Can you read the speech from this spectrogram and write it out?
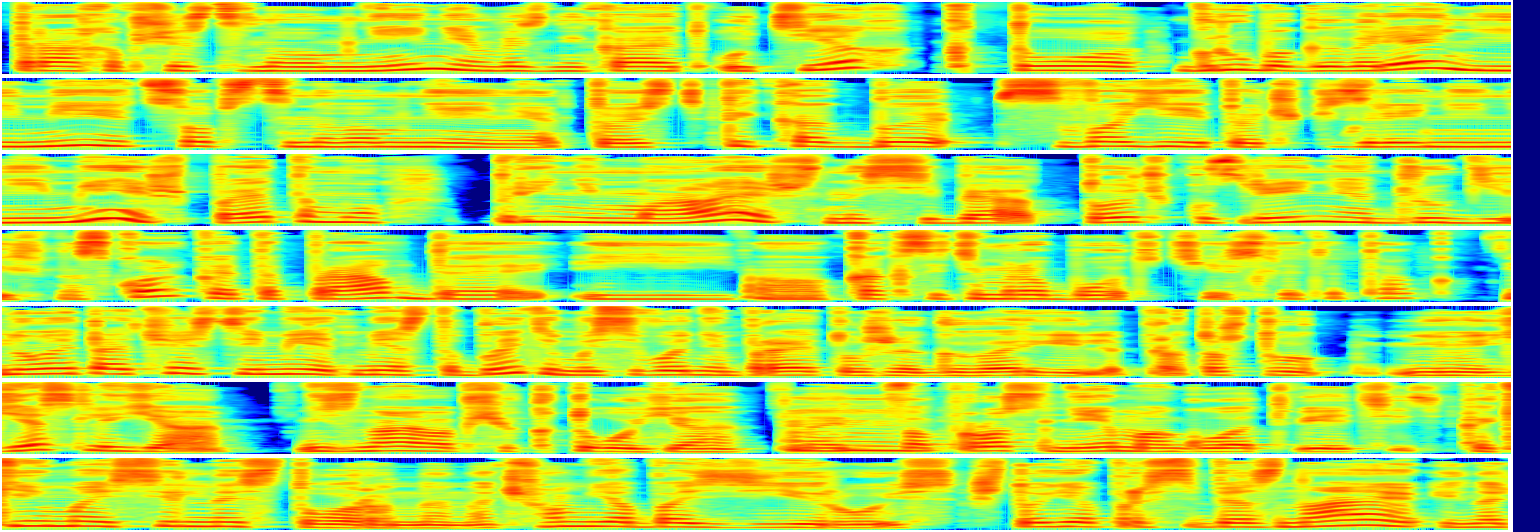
страх общественного мнения возникает у тех, кто, грубо говоря, не имеет собственного мнения. То есть ты как бы своей точки зрения не имеешь, поэтому принимаешь на себя точку зрения других. Насколько это правда и э, как с этим работать, если это так? Ну, это отчасти имеет место быть, и мы сегодня про это уже говорили. Про то, что э, если я не знаю вообще, кто я, на этот вопрос не могу ответить. Какие мои сильные стороны, на чем я базируюсь, что я про себя знаю и на,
